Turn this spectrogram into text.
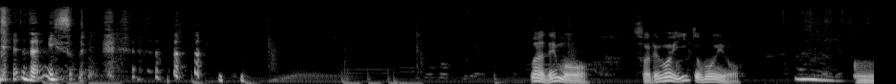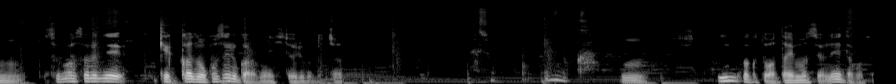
何それ。まあでも、それはいいと思うよ。うん。うん。それはそれで結果残せるからね、独り言ちゃん。あ、そう。いいのか。うん。インパクトを与えますよね、タコさん。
